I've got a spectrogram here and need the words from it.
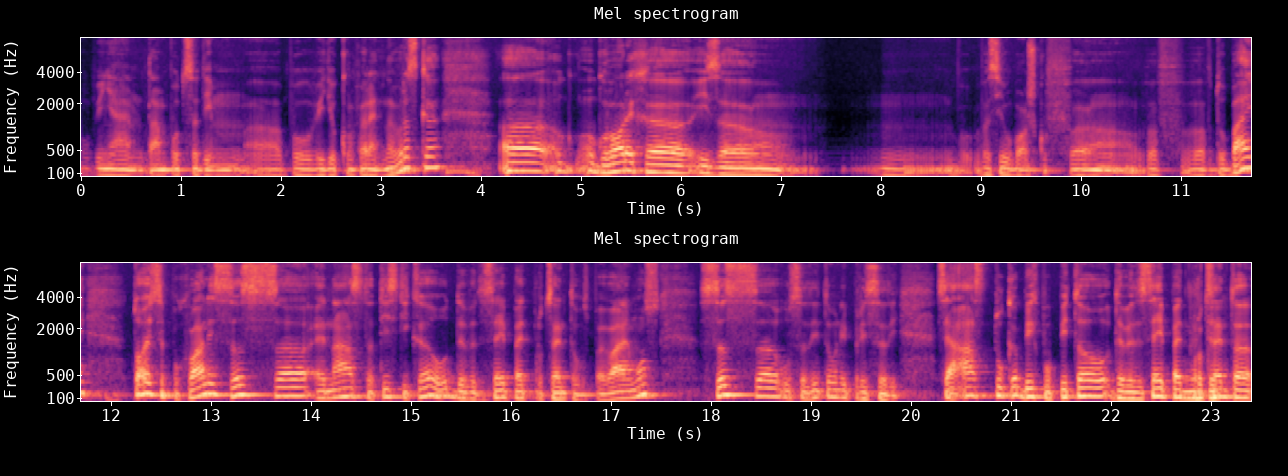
обвиняем там подсъдим а, по видеоконферентна връзка. А, говореха и за Васил Бошков а, в, в Дубай. Той се похвали с а, една статистика от 95% успеваемост с а, осъдителни присъди. Сега аз тук бих попитал 95% а,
